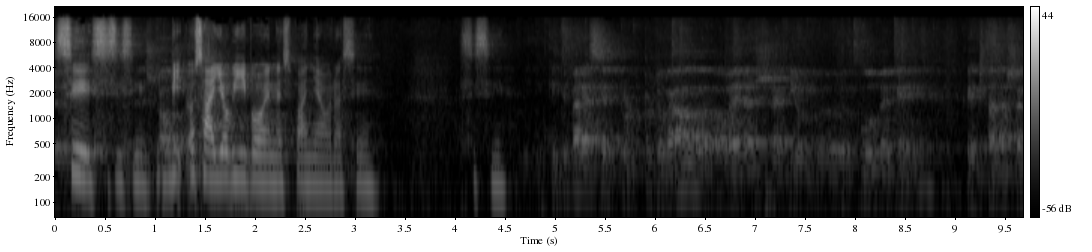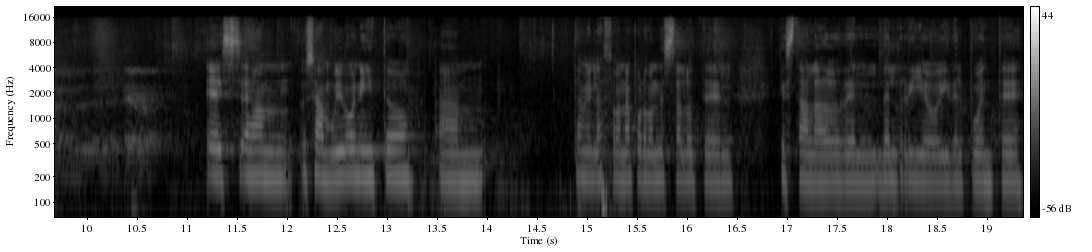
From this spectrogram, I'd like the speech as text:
sí, sí, sí. o sea, yo vivo en España ahora, sí. Sí, sí. ¿Qué te parece Portugal o eras aquí o qué estás achando até agora? Es, um, o sea, muy bonito. Um, también la zona por donde está el hotel, que está al lado del, del río y del puente.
